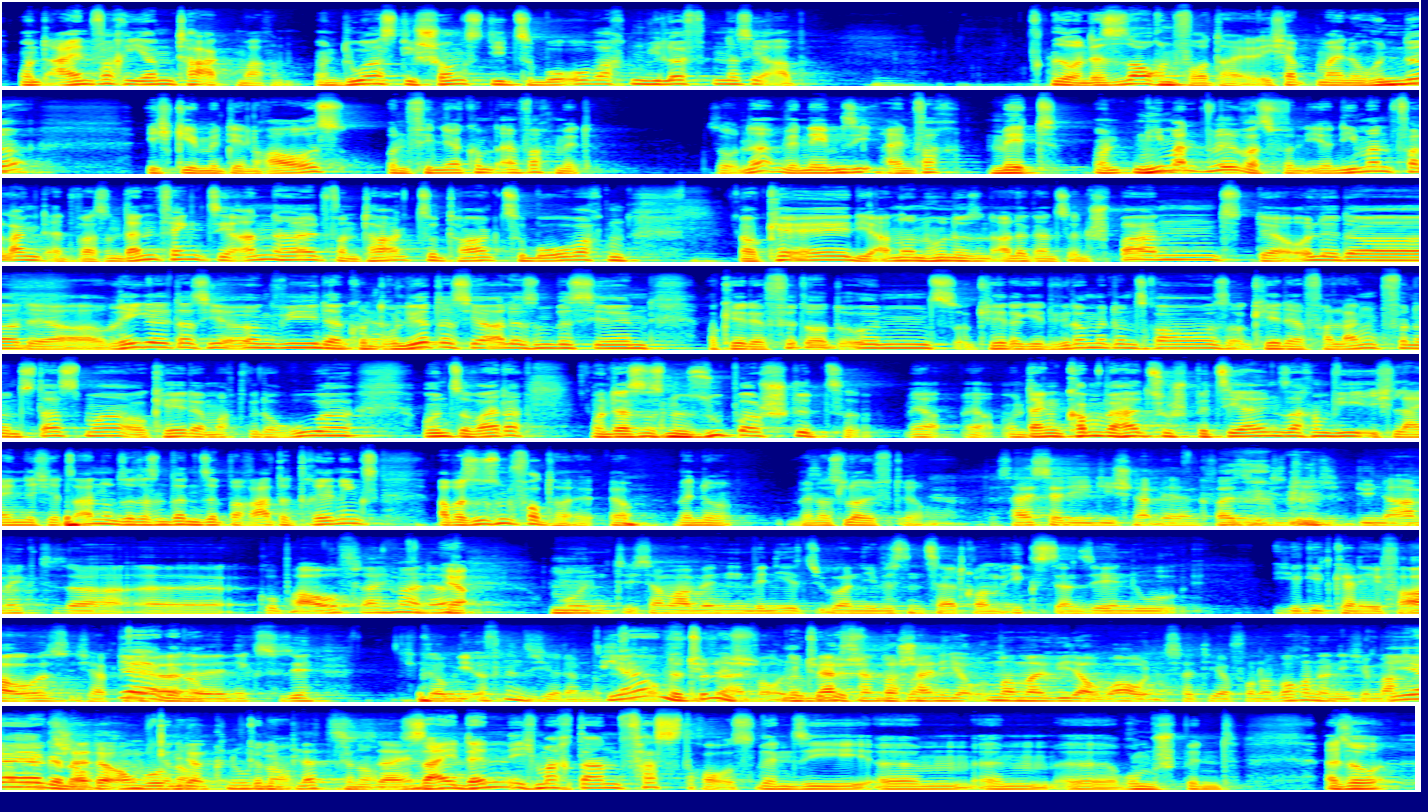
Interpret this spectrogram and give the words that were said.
und einfach ihren Tag machen. Und du hast die Chance, die zu beobachten, wie läuft denn das hier ab? So, und das ist auch ein Vorteil. Ich habe meine Hunde, ich gehe mit denen raus und Finja kommt einfach mit. So, ne? Wir nehmen sie einfach mit. Und niemand will was von ihr, niemand verlangt etwas. Und dann fängt sie an, halt von Tag zu Tag zu beobachten, okay, die anderen Hunde sind alle ganz entspannt, der Olle da, der regelt das hier irgendwie, der kontrolliert das hier alles ein bisschen, okay, der füttert uns, okay, der geht wieder mit uns raus, okay, der verlangt von uns das mal, okay, der macht wieder Ruhe und so weiter. Und das ist eine super Stütze. Ja, ja. Und dann kommen wir halt zu speziellen Sachen wie, ich leine dich jetzt an und so, das sind dann separate Trainings, aber es ist ein Vorteil, ja, wenn du, wenn das läuft, ja. Ja, das heißt ja, die, die schnappen ja dann quasi die, die Dynamik dieser äh, Gruppe auf, sag ich mal. Ne? Ja. Und ich sag mal, wenn, wenn die jetzt über einen gewissen Zeitraum X dann sehen, du, hier geht keine EV aus, ich habe Ja, hier ja, genau. äh, nichts zu sehen. Ich glaube, die öffnen sich ja dann wahrscheinlich. Ja, natürlich. Und natürlich, du merkst dann wahrscheinlich auch immer mal wieder, wow, das hat die ja vor einer Woche noch nicht gemacht. Ja, ja, jetzt genau. scheint da irgendwo genau, wieder ein knotiger genau, Platz genau. zu sein. Sei denn, ich mache da ein Fass draus, wenn sie ähm, ähm, äh, rumspinnt. Also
